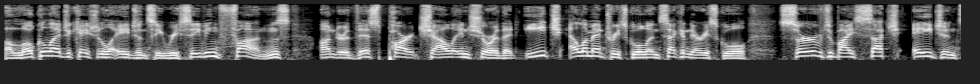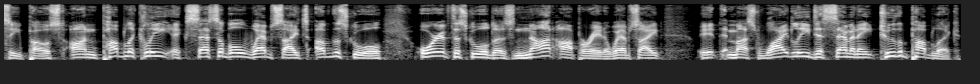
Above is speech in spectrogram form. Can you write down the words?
A local educational agency receiving funds under this part shall ensure that each elementary school and secondary school served by such agency post on publicly accessible websites of the school, or if the school does not operate a website, it must widely disseminate to the public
